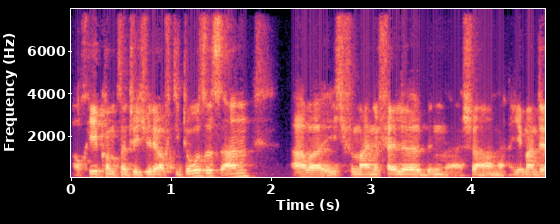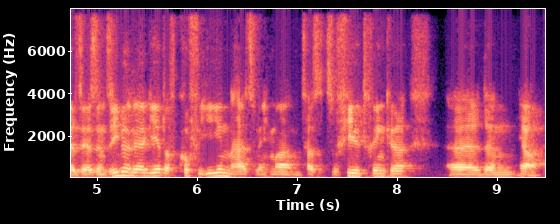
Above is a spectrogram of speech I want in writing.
auch hier kommt es natürlich wieder auf die Dosis an. Aber ich für meine Fälle bin schon jemand, der sehr sensibel reagiert auf Koffein. Heißt, wenn ich mal eine Tasse zu viel trinke, äh, dann ja,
